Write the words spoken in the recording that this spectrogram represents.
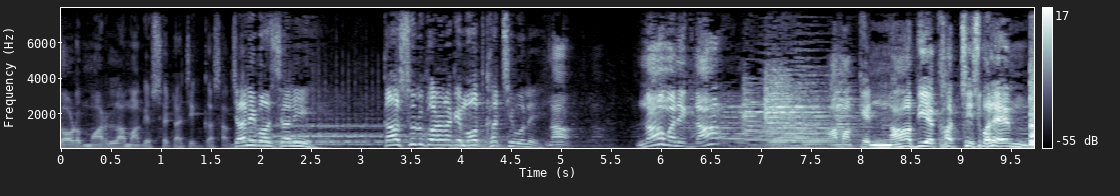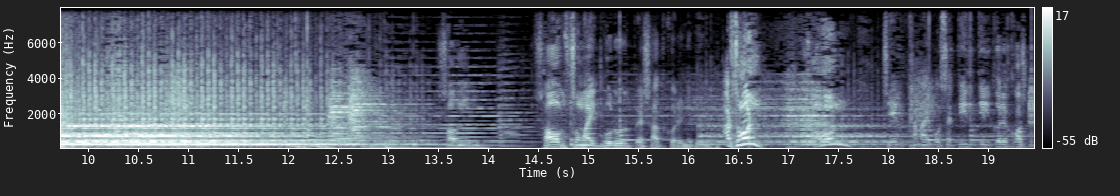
চড় মারলাম আগে সেটা জিজ্ঞাসা কর। জানি বস জানি। কাজ শুরু করার আগে মদ খাচ্ছি বলে। না না মানিক না। আমাকে না দিয়ে খাচ্ছিস বলে। শোন সব সময় গুরুর পেশাদ করে নিবি। আর শোন শোন জেলখানায় বসে তিল তিল করে কষ্ট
